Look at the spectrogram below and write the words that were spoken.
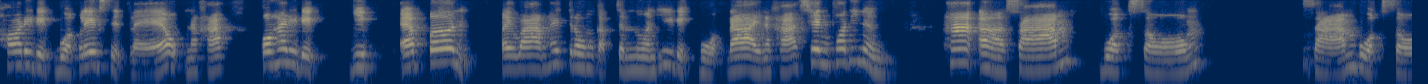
พอเด็กๆบวกเลขเสร็จแล้วนะคะ ก็ให้เด็กๆหยิบแอปเปิลไปวางให้ตรงกับจำนวนที่เด็กบวกได้นะคะ เช่นข้อที่หนึ่งห้าอ่าสามบวกสองสามบวกสอ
